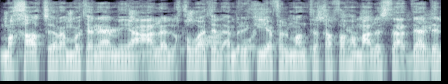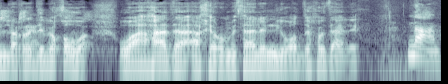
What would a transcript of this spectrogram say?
مخاطر متنامية على القوات الأمريكية في المنطقة فهم على استعداد للرد بقوة وهذا آخر مثال يوضح ذلك. نعم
